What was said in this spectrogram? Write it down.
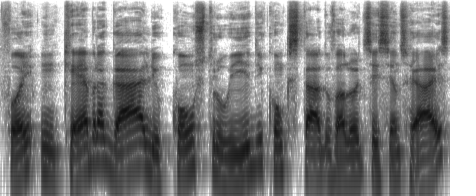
foi um quebra-galho construído e conquistado o valor de 600 reais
